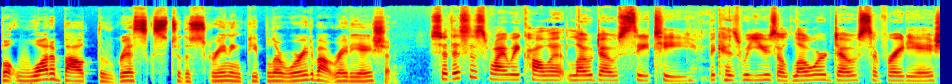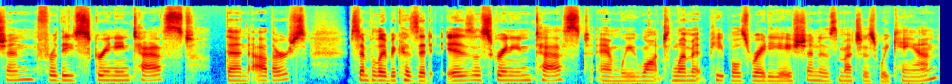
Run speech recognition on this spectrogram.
but what about the risks to the screening? People are worried about radiation. So, this is why we call it low dose CT because we use a lower dose of radiation for these screening tests than others, simply because it is a screening test and we want to limit people's radiation as much as we can.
